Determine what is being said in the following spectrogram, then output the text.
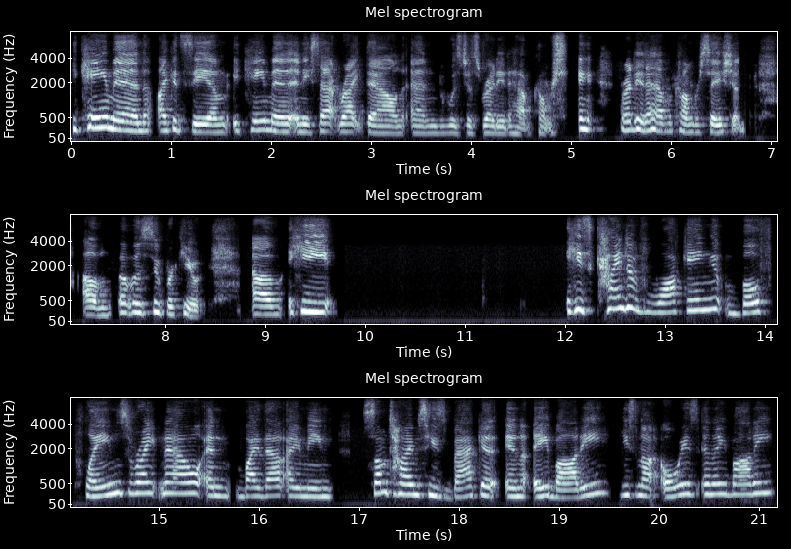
he came in. I could see him. He came in and he sat right down and was just ready to have a conversation. ready to have a conversation. Um, it was super cute. Um, he he's kind of walking both planes right now, and by that I mean sometimes he's back in, in a body. He's not always in a body.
